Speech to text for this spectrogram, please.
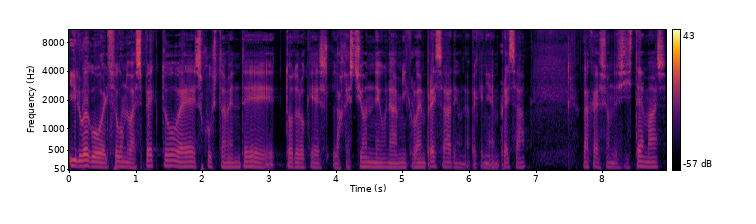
Y luego el segundo aspecto es justamente todo lo que es la gestión de una microempresa, de una pequeña empresa, la creación de sistemas,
